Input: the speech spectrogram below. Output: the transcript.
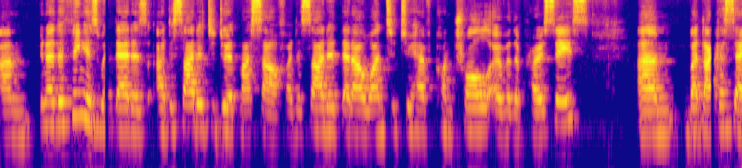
um, you know the thing is with that is I decided to do it myself. I decided that I wanted to have control over the process. Um, but like I say,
